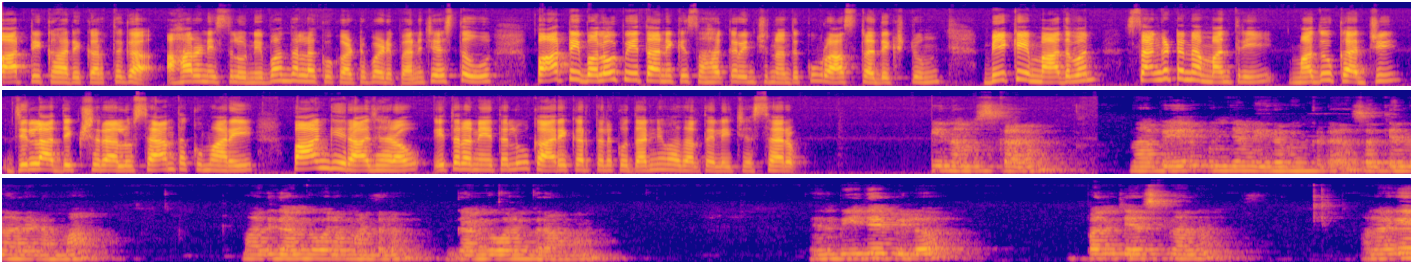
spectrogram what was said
పార్టీ కార్యకర్తగా అహర్నిశలు నిబంధనలకు కట్టుబడి పనిచేస్తూ పార్టీ బలోపేతానికి సహకరించినందుకు రాష్ట్ర అధ్యక్షుడు బీకే మాధవన్ సంఘటన మంత్రి మధుకర్జీ జిల్లా అధ్యక్షురాలు శాంతకుమారి పాంగి రాజారావు ఇతర నేతలు కార్యకర్తలకు ధన్యవాదాలు తెలియజేశారు. నమస్కారం. నా పేరు పుంజం వీర వెంకట సత్యనారాయణమ్మ. మాది గంగవరం మండలం గంగవరం గ్రామం. నేను బీజేపీలో పని చేస్తున్నాను. అలాగే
